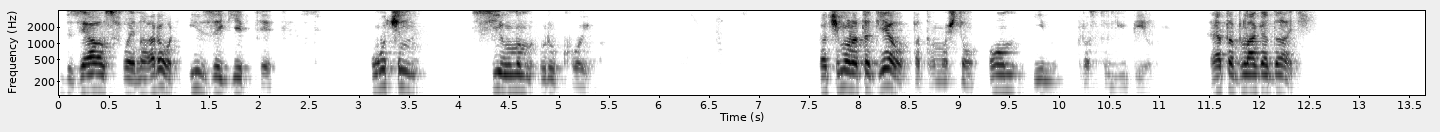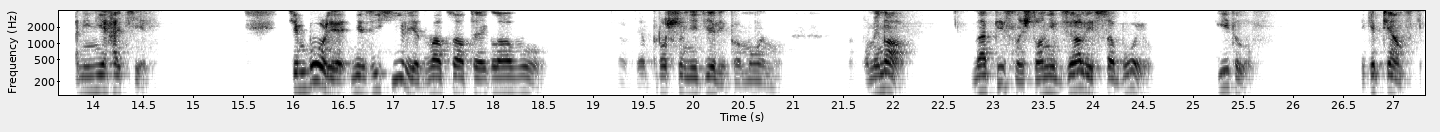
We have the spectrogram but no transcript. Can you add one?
взял свой народ из Египта очень сильным рукой. Почему он это делал? Потому что он им просто любил. Это благодать. Они не хотели. Тем более Езехилия, 20 главу, я в прошлой неделе, по-моему, напоминал, написано, что они взяли с собой идолов египтянских.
